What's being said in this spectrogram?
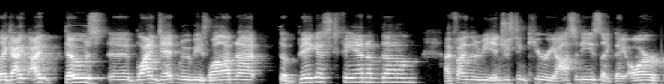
like i i those uh, blind dead movies while i'm not the biggest fan of them i find them to be interesting curiosities like they are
